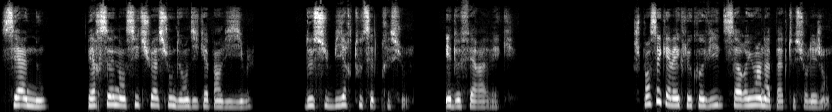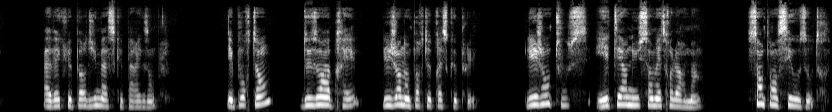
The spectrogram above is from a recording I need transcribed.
c'est à nous, personnes en situation de handicap invisible, de subir toute cette pression et de faire avec. Je pensais qu'avec le Covid, ça aurait eu un impact sur les gens, avec le port du masque par exemple. Et pourtant, deux ans après, les gens n'en portent presque plus. Les gens toussent et éternuent sans mettre leurs mains, sans penser aux autres.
